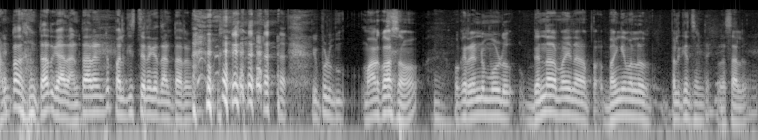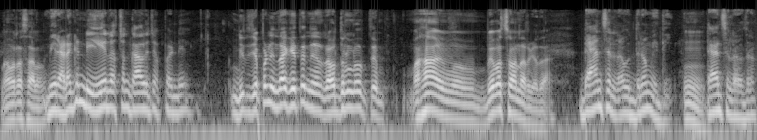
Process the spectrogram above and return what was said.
అంటారు అంటారు కాదు అంటారంటే పలికిస్తేనే కదా అంటారు. ఇప్పుడు మా కోసం ఒక రెండు మూడు భిన్నమైన భంగిమలు పలికించండి రసాలు నవరసాలు. మీరు అడగండి ఏ రసం కావాలో చెప్పండి. మీరు చెప్పండి ఇందాకైతే నేను రౌద్రంలో మహా బీభత్సం అన్నారు కదా. డాన్స్ రౌద్రం ఇది. డాన్స్ రౌద్రం.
